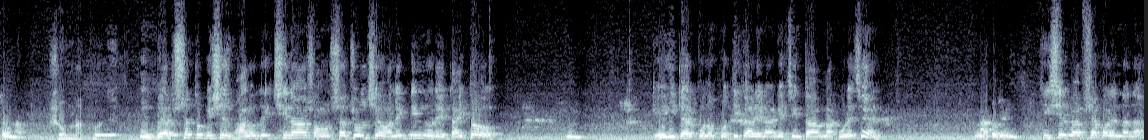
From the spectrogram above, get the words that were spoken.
সোমনাথ। সোমনাথ মাঝি ব্যবসা তো বিশেষ ভালো দেখছি না সমস্যা চলছে অনেক দিন ধরে তাই তো? হুম। এইটার কোনো প্রতিকার এর আগে চিন্তা ভাবনা করেছেন? না করেন। কিসের ব্যবসা করেন দাদা?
